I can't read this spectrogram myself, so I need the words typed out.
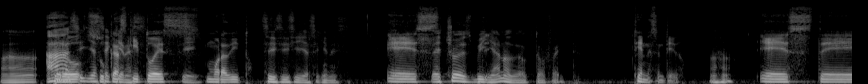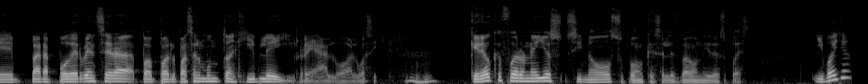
Ah, pero ah, sí, ya su sé quién casquito es, Sí. moradito. Sí, sí, sí, ya sé quién es. Es, De hecho, es villano de Doctor Fate. tiene sentido. Ajá. Este, para poder vencer a, para poder pasar al mundo tangible y real o algo así. Creo que fueron ellos, si no, supongo que se les va a unir después. Y vaya,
